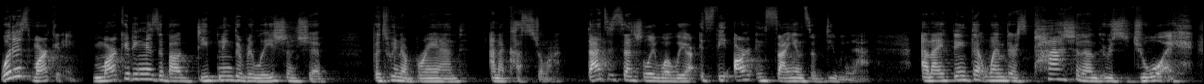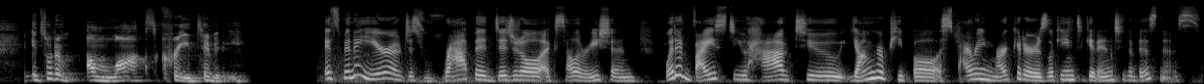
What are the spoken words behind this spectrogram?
What is marketing? Marketing is about deepening the relationship between a brand and a customer. That's essentially what we are. It's the art and science of doing that. And I think that when there's passion and there's joy, it sort of unlocks creativity. It's been a year of just rapid digital acceleration. What advice do you have to younger people, aspiring marketers looking to get into the business?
